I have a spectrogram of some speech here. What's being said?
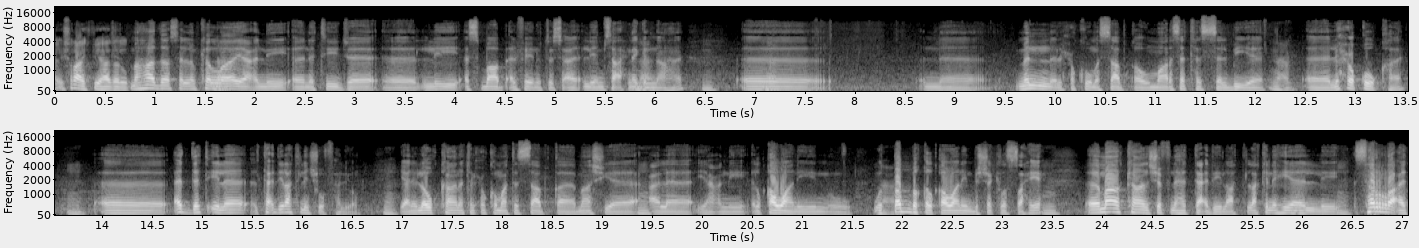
إيش رأيك في هذا ما هذا سلمك الله نعم. يعني نتيجة لأسباب 2009 اللي مساء إحنا نعم. قلناها آه إن من الحكومة السابقة وممارستها السلبية نعم. آه لحقوقها آه أدت إلى التعديلات اللي نشوفها اليوم م. يعني لو كانت الحكومات السابقة ماشية م. على يعني القوانين. نعم. وتطبق القوانين بالشكل الصحيح. آه ما كان شفنا هالتعديلات لكن هي اللي. سرعت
